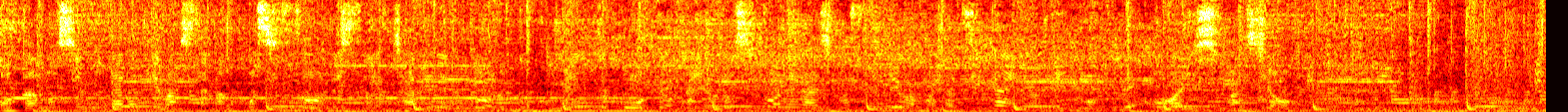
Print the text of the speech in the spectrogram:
お楽しみいただけましたか？もしそうでしたらチャンネル登録コメント高評価よろしくお願いします。ではまた次回の演目でお会いしましょう。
